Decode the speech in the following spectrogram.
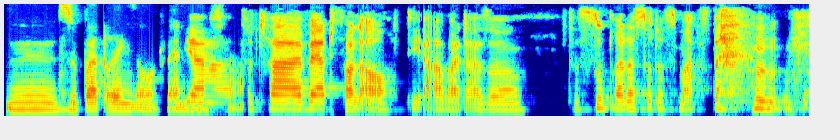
super dringend notwendig. Ja, ja, total wertvoll auch die Arbeit. Also das ist super, dass du das machst.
